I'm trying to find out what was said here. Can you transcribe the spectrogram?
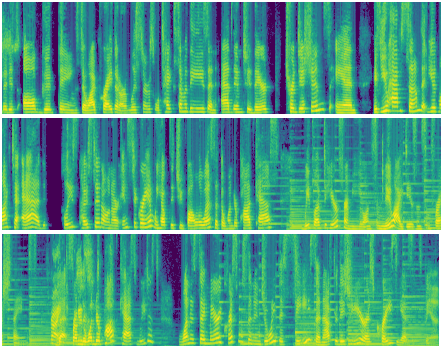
but it's all good things. So I pray that our listeners will take some of these and add them to their traditions. And if you have some that you'd like to add, please post it on our Instagram. We hope that you follow us at the Wonder Podcast. We'd love to hear from you on some new ideas and some fresh things. Right. But from the Wonder Podcast, we just want to say Merry Christmas and enjoy this season after this year, as crazy as it's been.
